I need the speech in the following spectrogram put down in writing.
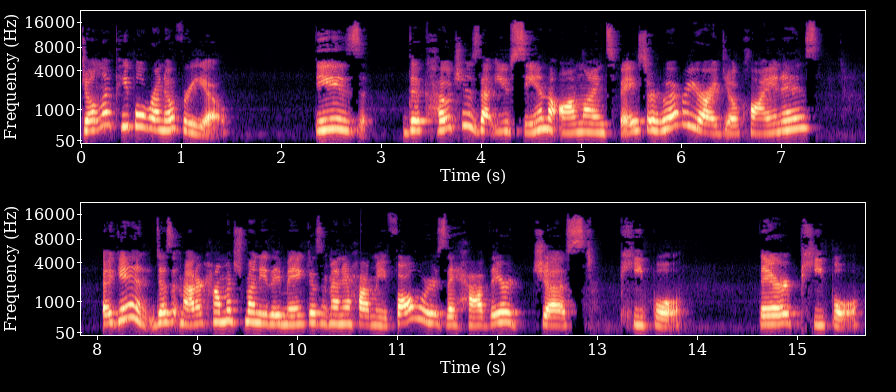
Don't let people run over you. These, the coaches that you see in the online space or whoever your ideal client is, again, doesn't matter how much money they make, doesn't matter how many followers they have, they are just people. They're people,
